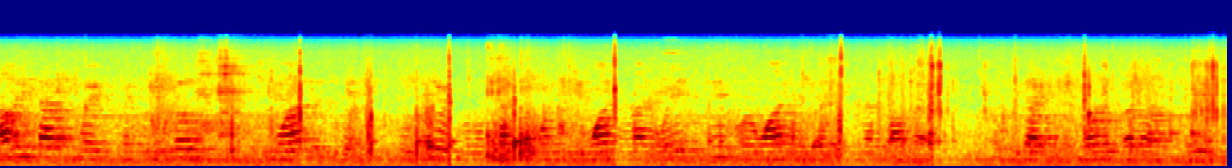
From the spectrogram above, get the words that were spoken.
How many times fue excluido one included when they said it wanted to be one right away or one and they said it's another got one, but uh,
